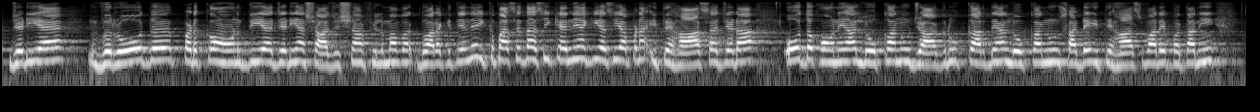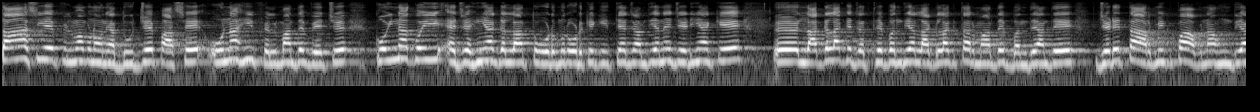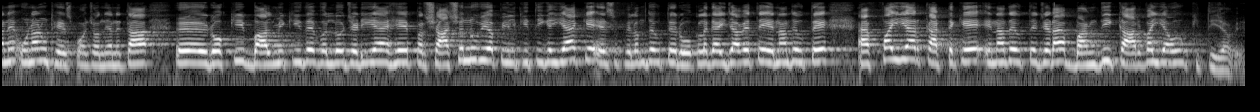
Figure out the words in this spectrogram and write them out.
ਜਿਹੜੀ ਹੈ ਵਿਰੋਧ ਭੜਕਾਉਣ ਦੀ ਹੈ, ਜਿਹੜੀਆਂ ਸਾਜ਼ਿਸ਼ਾਂ ਫਿਲਮਾਂ ਵ- ਦੁਆਰਾ ਕੀਤੀਆਂ ਨੇ ਇੱਕ ਪਾਸੇ ਤਾਂ ਅਸੀਂ ਕਹਿੰਦੇ ਆ ਕਿ ਅਸੀਂ ਆਪਣਾ ਇਤਿਹਾਸ ਹੈ ਜਿਹੜਾ ਉਹ ਦਿਖਾਉਂਦੇ ਆ ਲੋਕਾਂ ਨੂੰ ਜਾਗਰੂਕ ਕਰਦੇ ਆ ਲੋਕਾਂ ਨੂੰ ਸਾਡੇ ਇਤਿਹਾਸ ਬਾਰੇ ਪਤਾ ਨਹੀਂ, ਤਾਂ ਅਸੀਂ ਇਹ ਫਿਲਮਾਂ ਬਣਾਉਂਦੇ ਆ ਦੂਜੇ ਪਾਸੇ ਉਹਨਾਂ ਹੀ ਫਿਲਮਾਂ ਦੇ ਵਿੱਚ ਕੋਈ ਨਾ ਕੋਈ ਅਜਿਹੀਆਂ ਗੱਲਾਂ ਤੋੜ ਮਰੋੜ ਕੇ ਕੀਤੀਆਂ ਜਾਂਦੀਆਂ ਨੇ, ਜਿਹੜੀਆਂ ਕਿ ਅਲੱਗ-ਅਲੱਗ ਜਥੇਬੰਦੀਆਂ, ਅਲੱਗ-ਅਲੱਗ ਧਰਮਾਂ ਦੇ ਬੰਦਿਆਂ ਦੇ ਜਿਹੜੇ ਧਾਰਮਿਕ ਭਾਵਨਾ ਹੁੰਦੀਆਂ ਨੇ, ਉਹਨਾਂ ਨੂੰ ਠੇਸ ਪਹੁੰਚਾਉਂਦੀਆਂ ਨੇ। ਤਾਂ ਰੋਕੀ ਬਾਲਮੀਕੀ ਦੇ ਵੱਲੋਂ ਜਿਹੜੀ ਹੈ ਇਹ ਪ੍ਰਸ਼ਾਸਨ ਨੂੰ ਵੀ ਅਪੀਲ ਕੀਤੀ ਗਈ ਹੈ ਕਿ ਇਸ ਫਿਲਮ ਦੇ ਉੱਤੇ ਰੋਕ ਲਗਾਈ ਜਾਵੇ ਤੇ ਇਹਨਾਂ ਦੇ ਉੱਤੇ ਐਫ ਆਈ ਆਰ ਕੱਟ ਕੇ ਇਹਨਾਂ ਦੇ ਉੱਤੇ ਜਿਹੜਾ ਬਣਦੀ ਕਾਰਵਾਈ ਆ ਉਹ ਕੀਤੀ ਜਾਵੇ।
